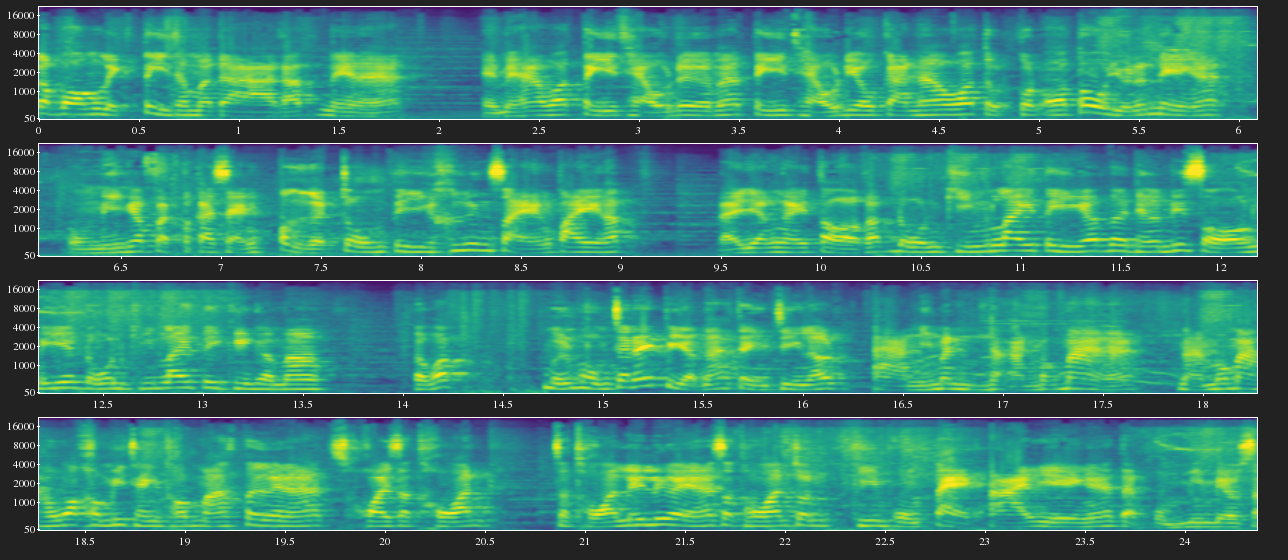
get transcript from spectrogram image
กระบองเหล็กตีธรรมดาครับเนี่ยนะฮะ ห็นไหมฮะว่าตีแถวเดิมฮะตีแถวเดียวกันฮะว่าตุดกดออโต้อยู่นั่นเองฮะตรงนี้ครับแฟลชประกายแสงเปิดโจมตีคลื่นแสงไปครับและยังไงต่อครับโดนคิงไล่ตีครับในเทิร์นที่สองนี้โดนคิงไล่ตีคืนกลับมา แต่ว่าเหมือนผมจะได้เปรียบนะ แต่จริงๆแล้วตานี้มันนานมากๆฮะนานมากๆเพราะว่าเขามีแทงท็อปมาสเตอร์นะคอยสะท้อนสะท้อนเรื่อยๆฮะสะท้อนจนทีมผมแตกตายเองนะแต่ผมมีเมลส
